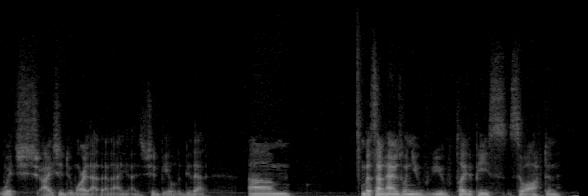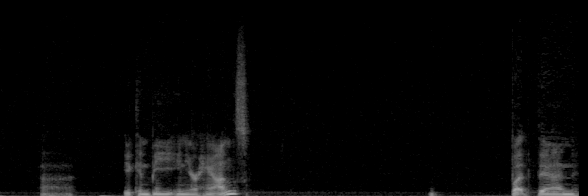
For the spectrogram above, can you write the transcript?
which I should do more of that. Then I, I should be able to do that. Um, but sometimes when you you've played a piece so often, uh, it can be in your hands. But then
